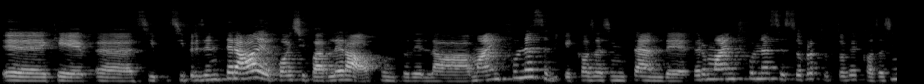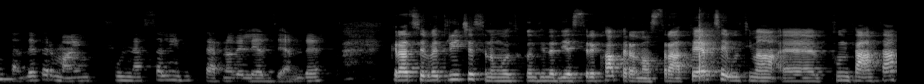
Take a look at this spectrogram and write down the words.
eh, che eh, si, si, presenterà e poi ci parlerà appunto della mindfulness, di che cosa si intende per mindfulness e soprattutto che cosa si intende per mindfulness all'interno delle aziende. Grazie Beatrice, sono molto contenta di essere qua per la nostra terza e ultima eh, puntata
